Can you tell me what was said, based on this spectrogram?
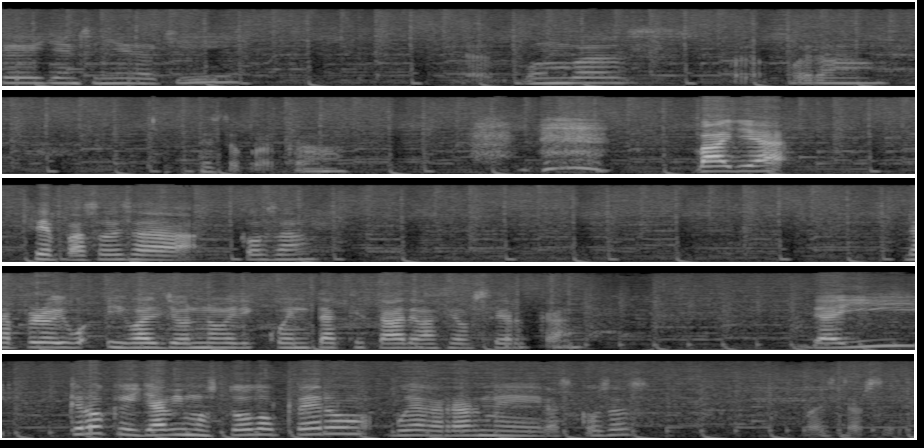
Ya enseñé de aquí. Las bombas para afuera. Esto por acá. Vaya, se pasó esa cosa pero igual, yo no me di cuenta que estaba demasiado cerca. De ahí creo que ya vimos todo, pero voy a agarrarme las cosas para estar cerca.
